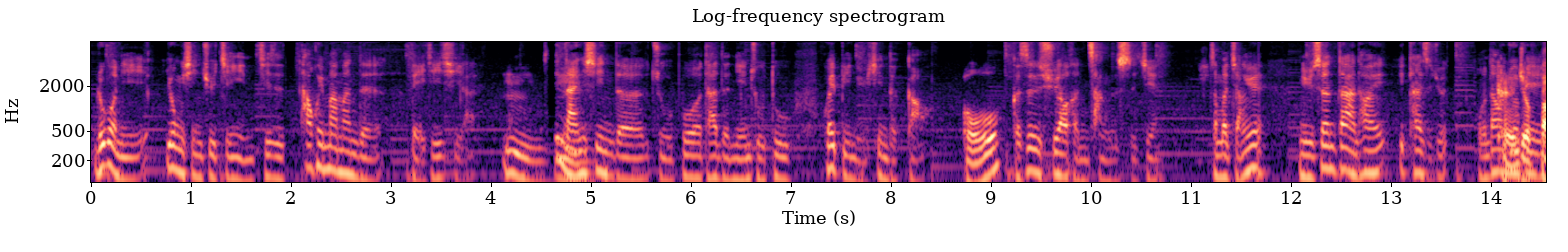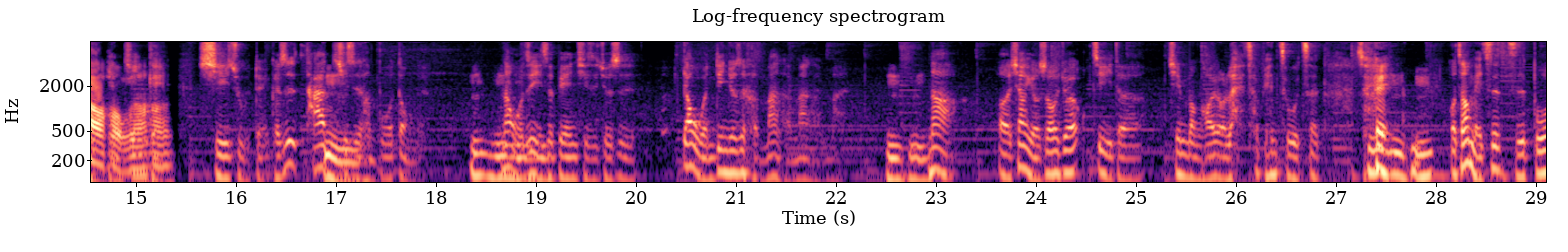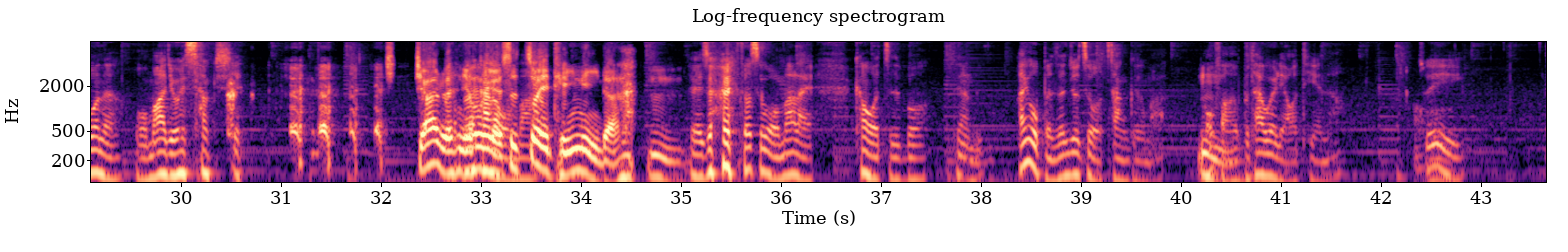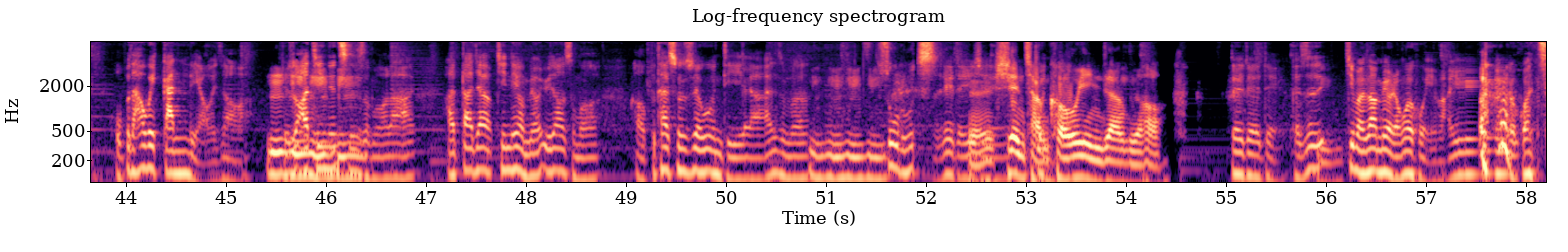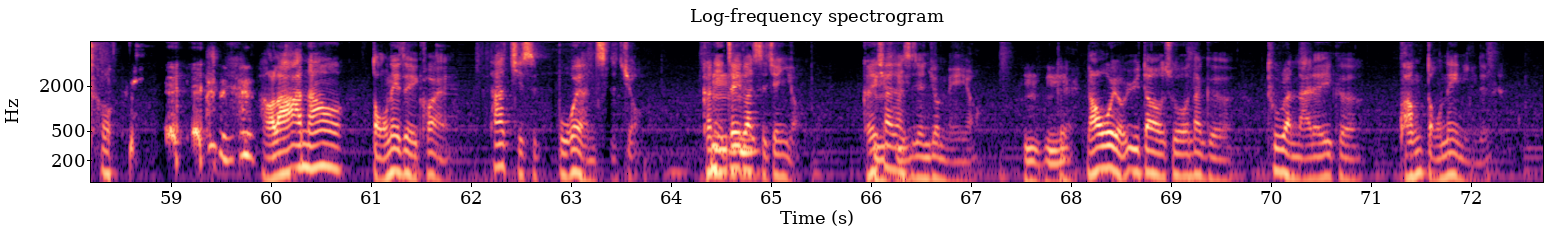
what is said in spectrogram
如果你用心去经营，其实他会慢慢的累积起来。嗯，男性的主播他的粘着度会比女性的高哦，可是需要很长的时间。怎么讲？因为女生当然她一开始就我们当时就被爆红了给吸住，对。可是她其实很波动的。嗯，那我自己这边其实就是要稳定，就是很慢很慢很慢。嗯嗯。那呃，像有时候就自己的。亲朋好友来这边助阵，所以我知道每次直播呢，我妈就会上线。家人永远是最挺你的，嗯，对，所以都是我妈来看我直播这样子。因为我本身就只有唱歌嘛，我反而不太会聊天啊，所以我不太会干聊，你知道吗？比如说啊，今天吃什么啦？啊，大家今天有没有遇到什么呃不太顺遂的问题啊？还是什么诸如此类的一些现场 call in 这样子哈。对对对，可是基本上没有人会回嘛，嗯、因为没有观众。好啦，啊、然后抖内这一块，它其实不会很持久，可能你这一段时间有，嗯、可能下一段时间就没有。嗯嗯。对，然后我有遇到说那个突然来了一个狂抖内你的人，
